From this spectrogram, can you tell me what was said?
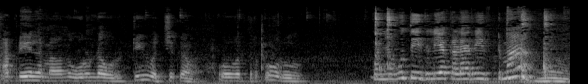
அப்படியே நம்ம வந்து உருண்டை உருட்டி வச்சுக்கணும். ஒவ்வொருத்தருக்கும் ஒரு கொஞ்சம் ஊத்தி இதுலயே கிளறிட்டுமா ம்.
